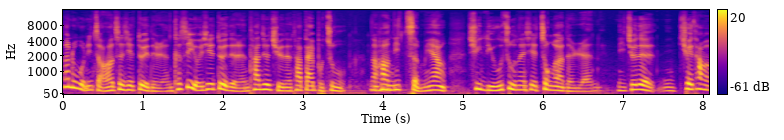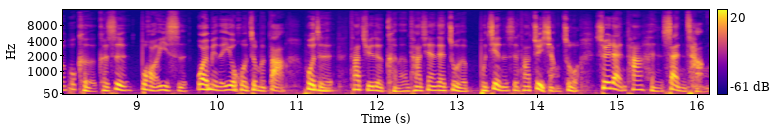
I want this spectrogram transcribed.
那如果你找到这些对的人，可是有一些对的人，他就觉得他待不住。然后你怎么样去留住那些重要的人？你觉得你缺他们不可，可是不好意思，外面的诱惑这么大，或者他觉得可能他现在在做的不见得是他最想做，虽然他很擅长，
